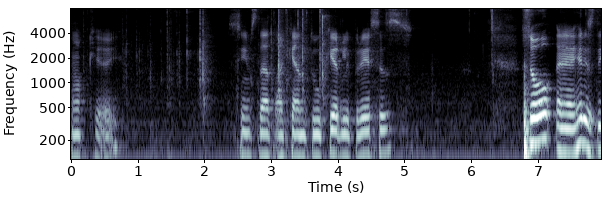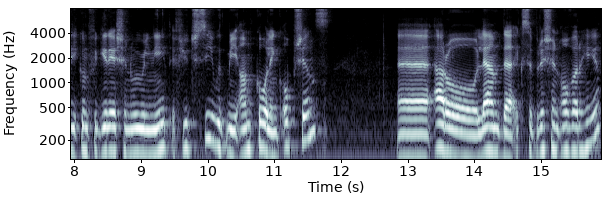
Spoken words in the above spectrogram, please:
Okay. Seems that i can do curly braces. So uh, here is the configuration we will need. If you see with me i'm calling options arrow lambda expression over here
